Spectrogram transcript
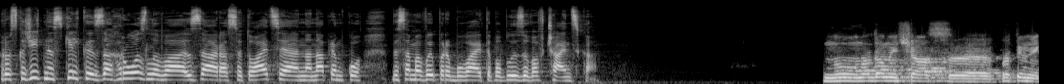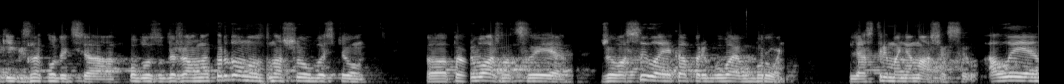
Розкажіть, наскільки загрозлива зараз ситуація на напрямку, де саме ви перебуваєте поблизу Вовчанська? Ну на даний час е, противник, який знаходиться поблизу державного кордону з нашою областю, е, переважно це жива сила, яка перебуває в обороні для стримання наших сил, але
